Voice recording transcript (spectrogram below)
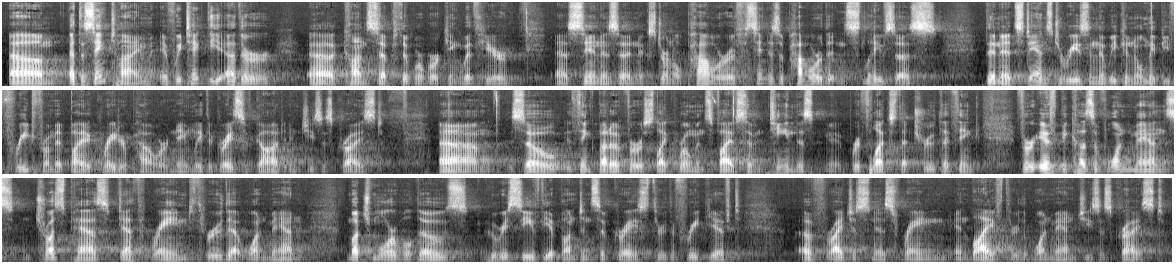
Um, at the same time, if we take the other uh, concept that we're working with here, uh, sin as an external power, if sin is a power that enslaves us, then it stands to reason that we can only be freed from it by a greater power, namely the grace of God in Jesus Christ. Um, so think about a verse like Romans 5:17. This uh, reflects that truth, I think. For if because of one man's trespass death reigned through that one man, much more will those who receive the abundance of grace through the free gift of righteousness reign in life through the one man, Jesus Christ.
